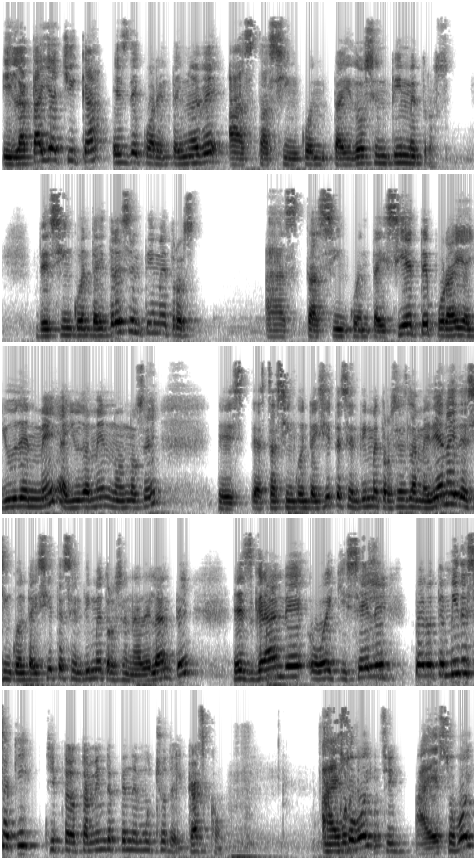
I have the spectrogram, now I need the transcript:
y la talla chica es de 49 hasta 52 centímetros. De 53 centímetros hasta 57, por ahí ayúdenme, ayúdame, no, no sé. Este, hasta 57 centímetros es la mediana y de 57 centímetros en adelante es grande o XL, Sí. pero te mides aquí. Sí, pero también depende mucho del casco. A eso voy. Sí. A eso voy.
